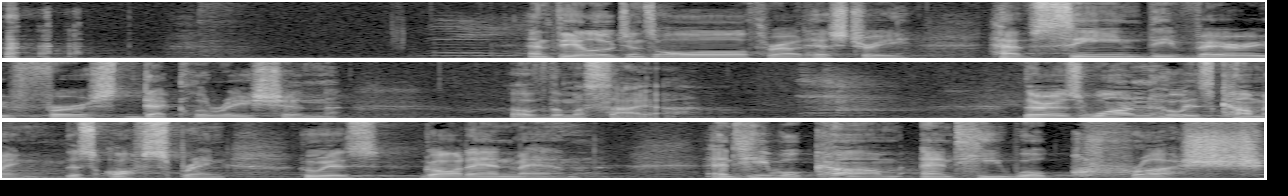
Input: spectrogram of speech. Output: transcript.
and theologians all throughout history have seen the very first declaration of the Messiah. There is one who is coming, this offspring, who is God and man, and he will come and he will crush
